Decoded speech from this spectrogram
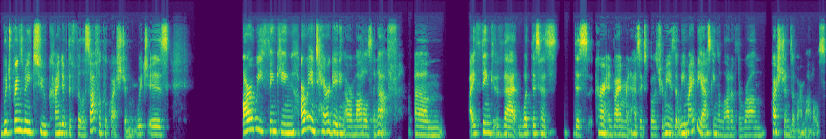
which brings me to kind of the philosophical question which is are we thinking are we interrogating our models enough? Um, i think that what this has this current environment has exposed for me is that we might be asking a lot of the wrong questions of our models.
